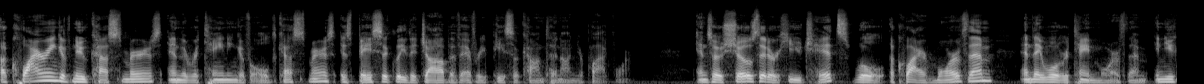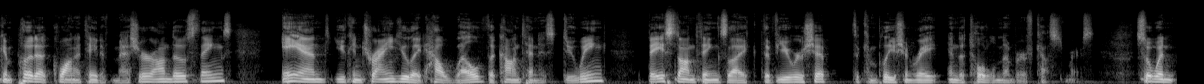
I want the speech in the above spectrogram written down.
acquiring of new customers and the retaining of old customers is basically the job of every piece of content on your platform. And so shows that are huge hits will acquire more of them and they will retain more of them. And you can put a quantitative measure on those things and you can triangulate how well the content is doing based on things like the viewership, the completion rate, and the total number of customers. So when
